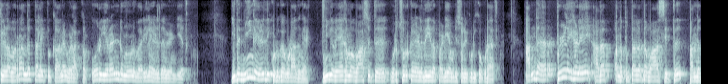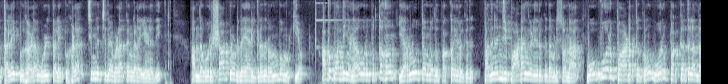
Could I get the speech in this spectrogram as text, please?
கீழே வர்ற அந்த தலைப்புக்கான விளக்கம். ஒரு இரண்டு மூணு வரியில் எழுத வேண்டியது. இதை நீங்கள் எழுதி கொடுக்கக்கூடாதுங்க நீங்கள் வேகமாக வாசித்து ஒரு சுருக்கம் எழுதி இதை படி அப்படி சொல்லி கொடுக்கக்கூடாது அந்த பிள்ளைகளே அதை அந்த புத்தகத்தை வாசித்து அந்த தலைப்புகளை உள்தலைப்புகளை சின்ன சின்ன விளக்கங்களை எழுதி அந்த ஒரு ஷார்ட் நோட் தயாரிக்கிறது ரொம்ப முக்கியம். அப்போ பார்த்தீங்கன்னா ஒரு புத்தகம் இரநூற்றம்பது பக்கம் இருக்குது. பதினஞ்சு பாடங்கள் இருக்குது அப்படி சொன்னால் ஒவ்வொரு பாடத்துக்கும் ஒரு பக்கத்தில் அந்த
